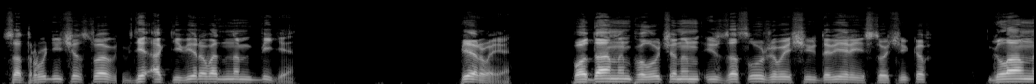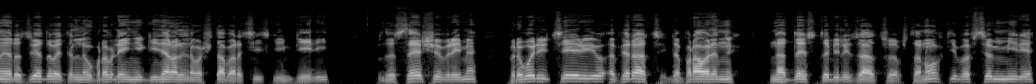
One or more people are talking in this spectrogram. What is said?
сотрудничества в деактивированном виде. Первое. По данным, полученным из заслуживающих доверия источников, Главное разведывательное управление Генерального штаба Российской империи в настоящее время проводит серию операций, направленных на дестабилизацию обстановки во всем мире,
